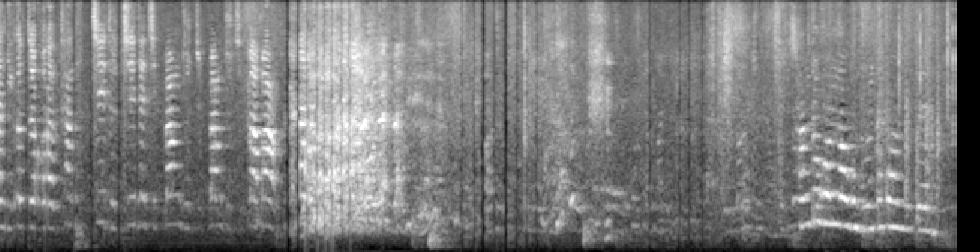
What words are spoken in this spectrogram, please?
난 이것저것 참치 두치 세치 빵 두치 빵 두치 빠방 산도 건너고 물도 건너는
